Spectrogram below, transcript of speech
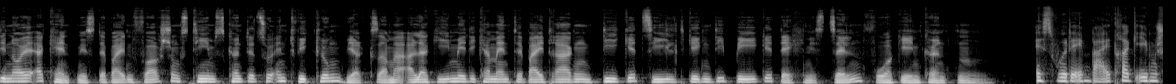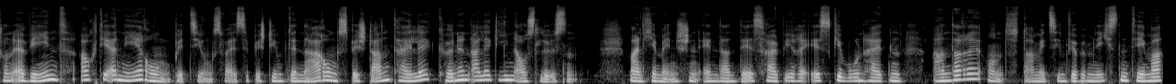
Die neue Erkenntnis der beiden Forschungsteams könnte zur Entwicklung wirksamer Allergiemedikamente beitragen, die gezielt gegen die B-Gedächtniszellen vorgehen könnten. Es wurde im Beitrag eben schon erwähnt, auch die Ernährung bzw. bestimmte Nahrungsbestandteile können Allergien auslösen. Manche Menschen ändern deshalb ihre Essgewohnheiten, andere, und damit sind wir beim nächsten Thema,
